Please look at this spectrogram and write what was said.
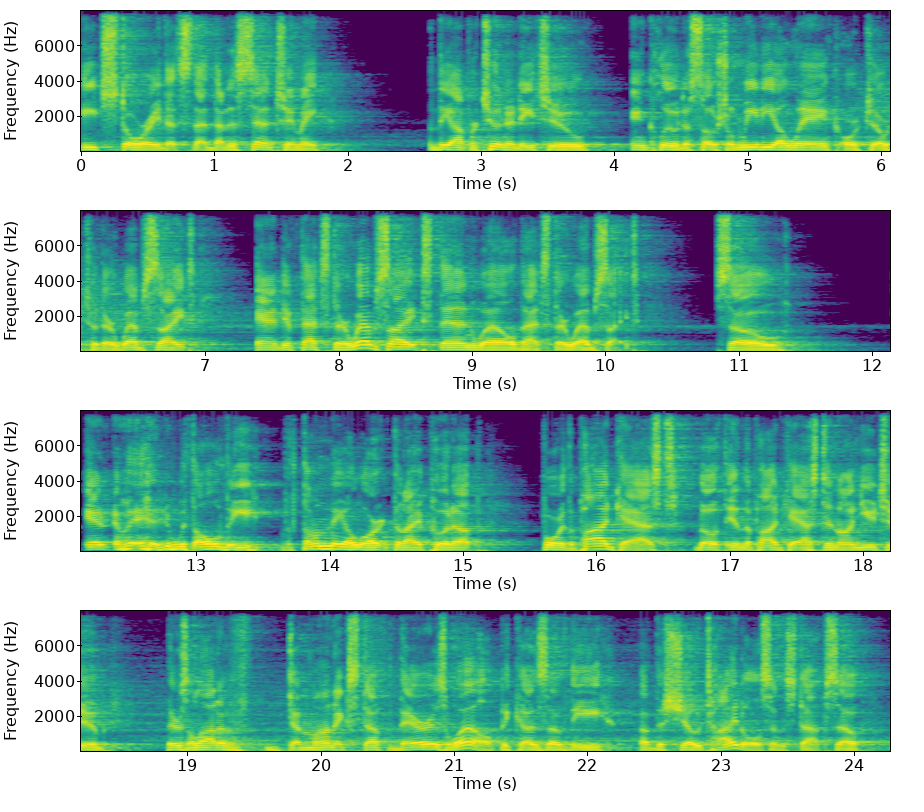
each story that's that, that is sent to me the opportunity to include a social media link or to, to their website, and if that's their website, then, well, that's their website. So, and, and with all the thumbnail art that I put up for the podcast, both in the podcast and on YouTube, there's a lot of demonic stuff there as well because of the of the show titles and stuff. So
